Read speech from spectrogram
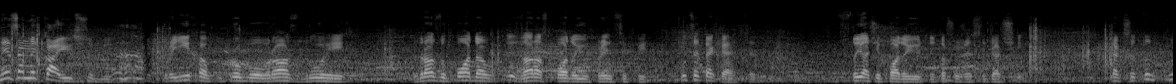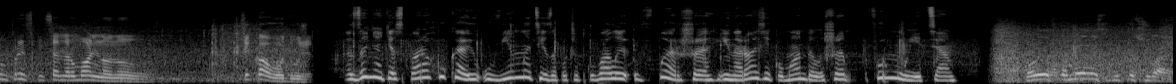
Не замикаюсь собі. Приїхав, попробував раз, другий, зразу падав і зараз падаю, в принципі. Ну це таке. Це стоячі падають, не то, що вже сидячі. Так що тут, ну, в принципі, все нормально, ну цікаво дуже. Заняття з парахокею у Вінниці започаткували вперше, і наразі команда лише формується. Коли втомились, відпочиваємо.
